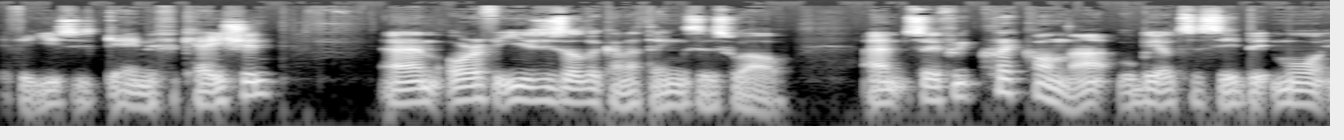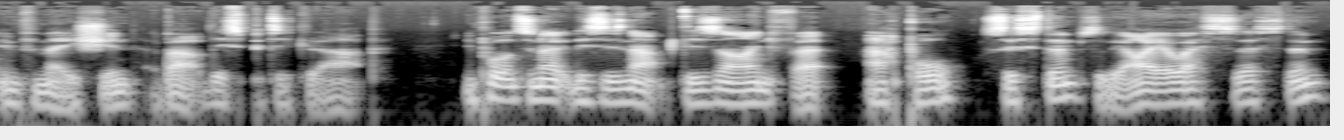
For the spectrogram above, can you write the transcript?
if it uses gamification, um, or if it uses other kind of things as well. Um, so if we click on that, we'll be able to see a bit more information about this particular app. Important to note, this is an app designed for Apple system, so the iOS system.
